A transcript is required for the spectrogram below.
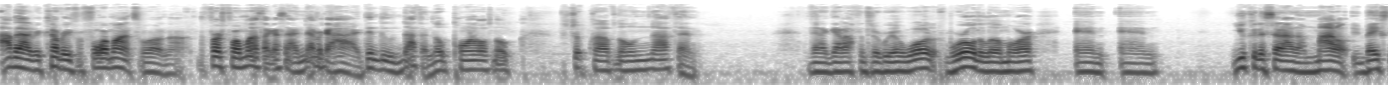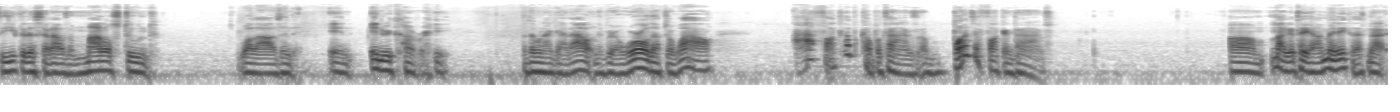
I've been out of recovery for four months. Well, no, the first four months, like I said, I never got high. Didn't do nothing. No pornos, no strip clubs, no nothing. Then I got off into the real world, world a little more, and and you could have said I was a model. Basically, you could have said I was a model student while I was in in in recovery. But then when I got out in the real world, after a while, I fucked up a couple times, a bunch of fucking times. Um, I'm not gonna tell you how many because that's not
